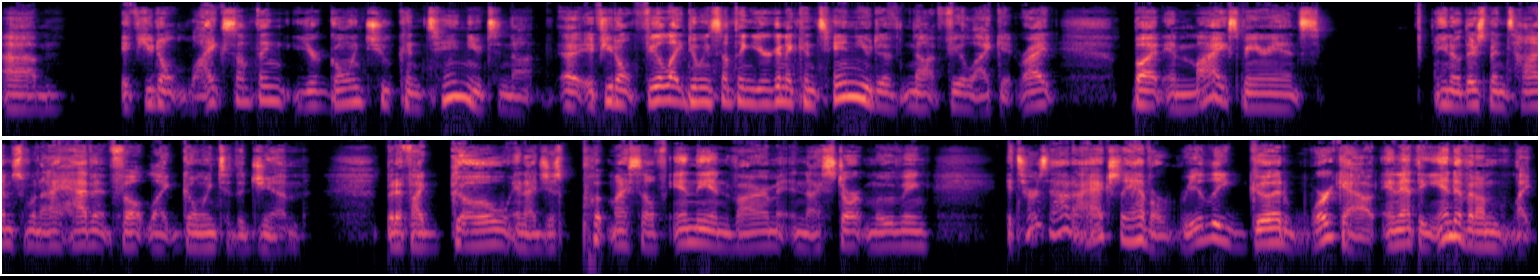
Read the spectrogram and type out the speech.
um, if you don't like something, you're going to continue to not. Uh, if you don't feel like doing something, you're going to continue to not feel like it, right? But in my experience, you know, there's been times when I haven't felt like going to the gym. But if I go and I just put myself in the environment and I start moving, it turns out I actually have a really good workout. And at the end of it, I'm like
